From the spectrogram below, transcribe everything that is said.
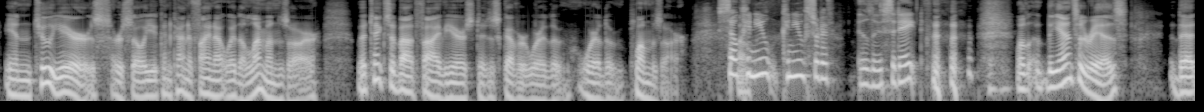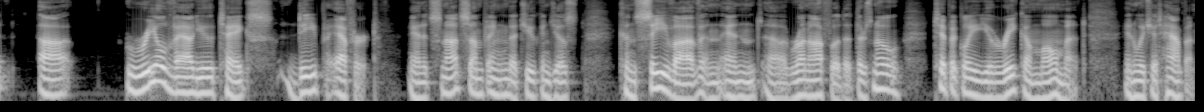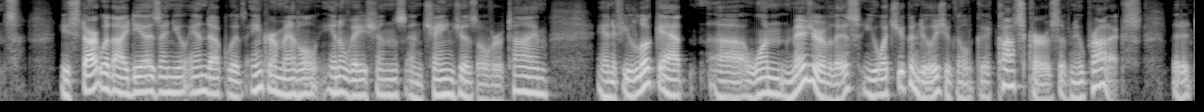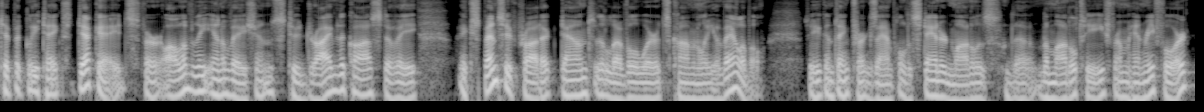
in two years or so you can kind of find out where the lemons are, but it takes about five years to discover where the where the plums are. So can you can you sort of elucidate? well, the answer is that uh, real value takes deep effort, and it's not something that you can just conceive of and and uh, run off with it. There's no typically eureka moment in which it happens. You start with ideas and you end up with incremental innovations and changes over time. And if you look at uh, one measure of this, you, what you can do is you can look at cost curves of new products. That it typically takes decades for all of the innovations to drive the cost of a expensive product down to the level where it's commonly available. So you can think, for example, the standard model is the, the Model T from Henry Ford.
